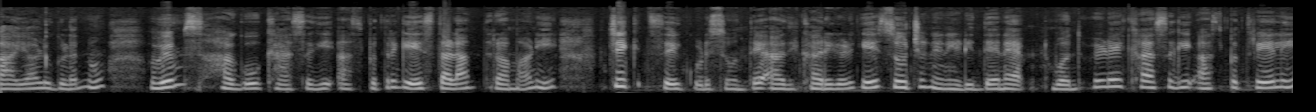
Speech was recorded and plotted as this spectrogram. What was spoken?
ಗಾಯಾಳುಗಳನ್ನು ವಿಮ್ಸ್ ಹಾಗೂ ಖಾಸಗಿ ಆಸ್ಪತ್ರೆಗೆ ಸ್ಥಳಾಂತರ ಮಾಡಿ ಚಿಕಿತ್ಸೆ ಕೊಡಿಸುವಂತೆ ಅಧಿಕಾರಿಗಳಿಗೆ ಸೂಚನೆ ನೀಡಿದ್ದೇನೆ. ಒಂದು ವೇಳೆ ಖಾಸಗಿ ಆಸ್ಪತ್ರೆಯಲ್ಲಿ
